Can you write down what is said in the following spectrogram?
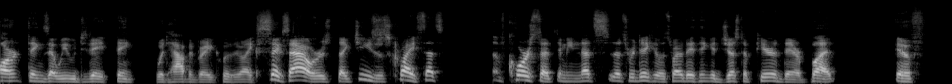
aren't things that we would today think would happen very quickly. Like six hours, like Jesus Christ, that's of course that's I mean that's that's ridiculous. Why would they think it just appeared there? But if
